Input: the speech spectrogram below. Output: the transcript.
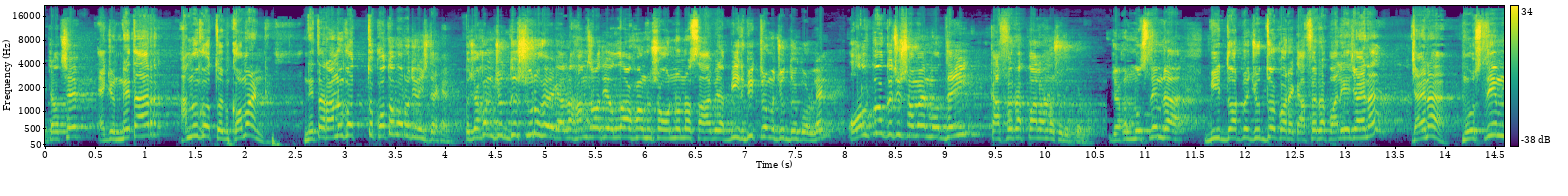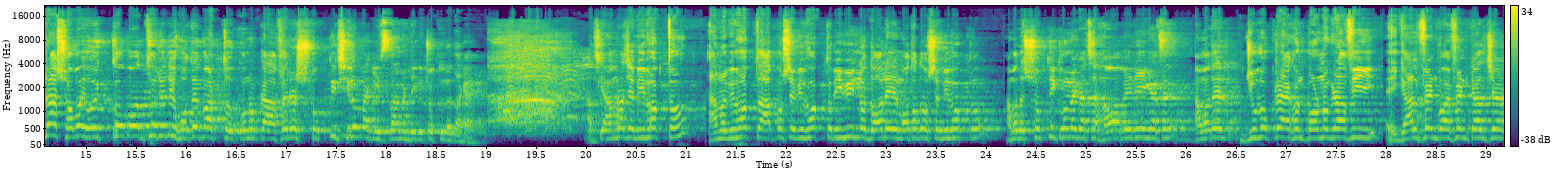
এটা হচ্ছে একজন নেতার আনুগত্য কমান্ড নেতার আনুগত্য কত বড় জিনিস দেখেন। যখন যুদ্ধ শুরু হয়ে গেল হামসাদি আল্লাহ সহ অন্যান্য সাহাবিরা বীর বিক্রমে যুদ্ধ করলেন। অল্প কিছু সময়ের মধ্যেই কাফেররা পালানো শুরু করল। যখন মুসলিমরা বীর দর্পে যুদ্ধ করে, কাফেররা পালিয়ে যায় না? যায় না? মুসলিমরা সবাই ঐক্যবদ্ধ যদি হতে পারতো, কোনো কাফের শক্তি ছিল নাকি ইসলামের দিকে চোখ তুলে তাকায়? আজকে আমরা যে বিভক্ত আমরা বিভক্ত, আপোষে বিভক্ত, বিভিন্ন দলে মতাদর্শে বিভক্ত। আমাদের শক্তি কমে গেছে, হাওয়া বেরিয়ে গেছে। আমাদের যুবকরা এখন পর্নোগ্রাফি এই গার্লফ্রেন্ড বয়ফ্রেন্ড কালচার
